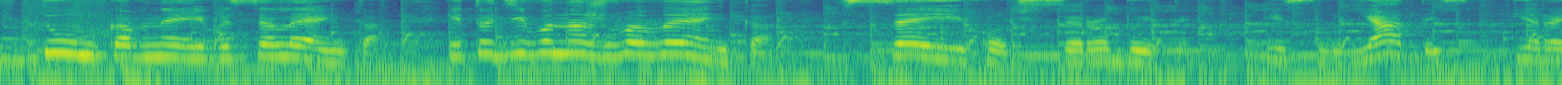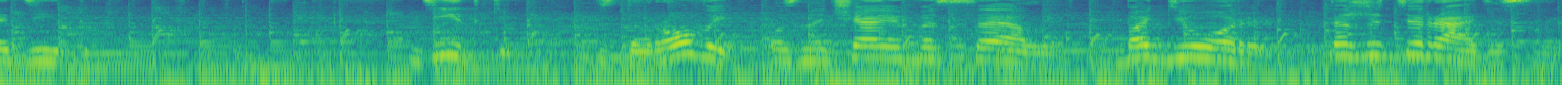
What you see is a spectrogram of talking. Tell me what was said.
і думка в неї веселенька, і тоді вона жвавенька, все їй хочеться робити, і сміятись, і радіти. Дітки, здоровий означає веселий, бадьорий та життєрадісний.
